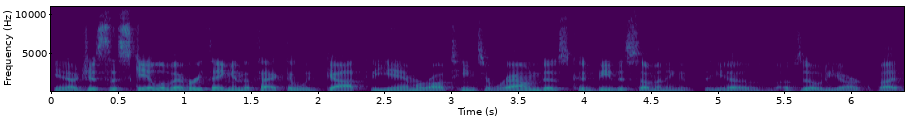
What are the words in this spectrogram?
you know, just the scale of everything and the fact that we've got the Amaurot teams around us could be the summoning of the of, of Zodiark, but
